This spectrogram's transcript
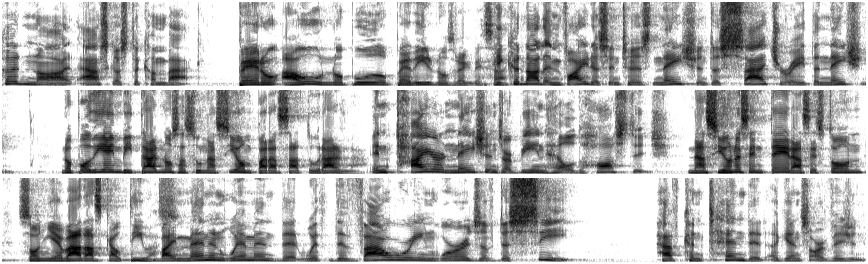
could not ask us to come back. Pero aún no pudo pedirnos regresar. He could not invite us into his nation to saturate the nation. No podía invitarnos a su nación para saturarla. Entire nations are being held hostage Naciones enteras están, son llevadas cautivas by men and women that, with devouring words of deceit, have contended against our vision.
